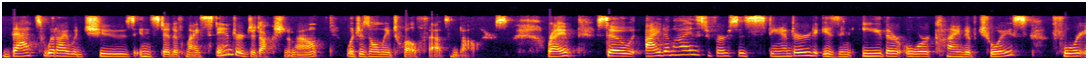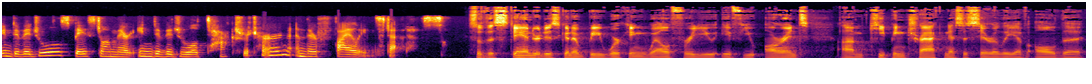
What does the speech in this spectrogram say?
that's what I would choose instead of my standard deduction amount, which is only $12,000, right? So itemized versus standard is an either or kind of choice for individuals based on their individual tax return and their filing status. So the standard is going to be working well for you if you aren't um, keeping track necessarily of all the,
